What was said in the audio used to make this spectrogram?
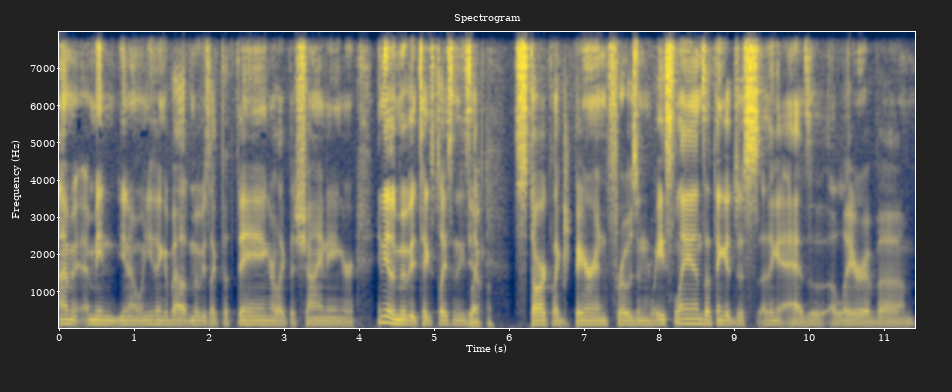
I mean, I mean, you know, when you think about movies like The Thing or like The Shining or any other movie that takes place in these Yeah. like stark, like barren, frozen wastelands, I think it just, I think it adds a, a layer of um,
